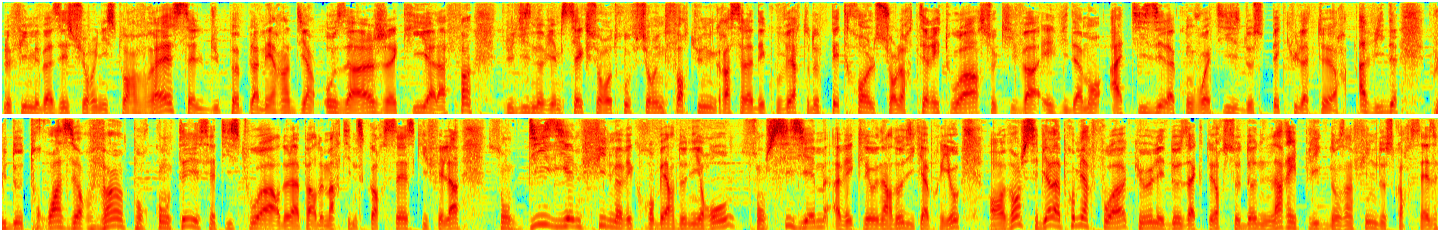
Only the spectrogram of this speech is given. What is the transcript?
Le film est basé sur une histoire vraie, celle du peuple amérindien Osage, qui, à la fin du 19e siècle, se retrouve sur une fortune grâce à la découverte de pétrole sur leur territoire, ce qui va évidemment attiser la convoitise de spéculateurs avides. Plus de 3h20 pour compter cette histoire de la part de Martin Scorsese, qui fait là son dixième film avec Robert De Niro, son sixième avec Leonardo DiCaprio. En revanche, c'est bien la première fois que les deux acteurs se donnent la réplique dans un film de Scorsese.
